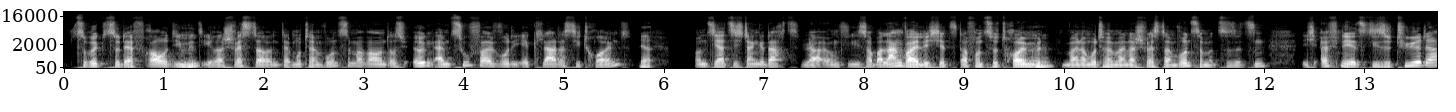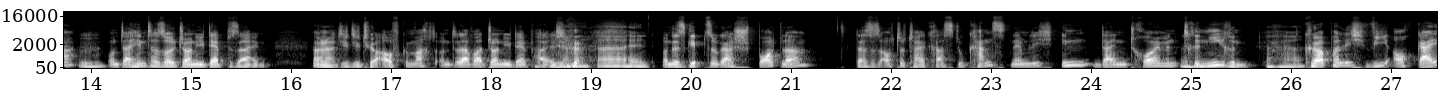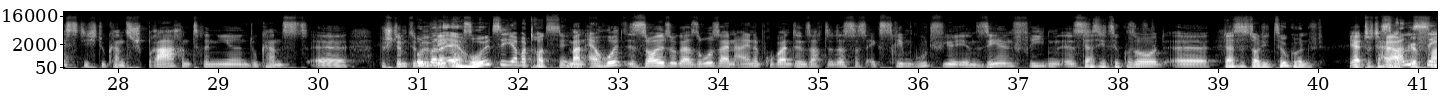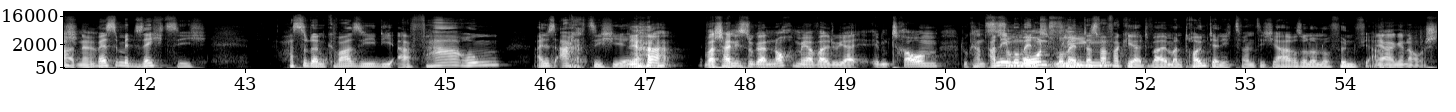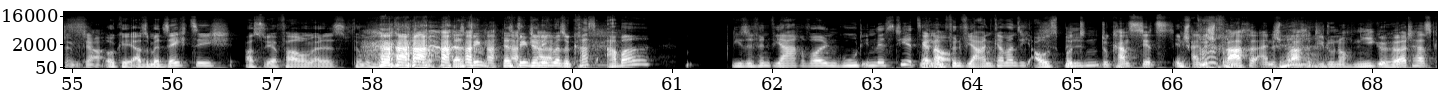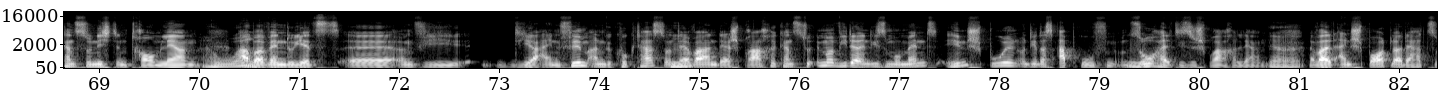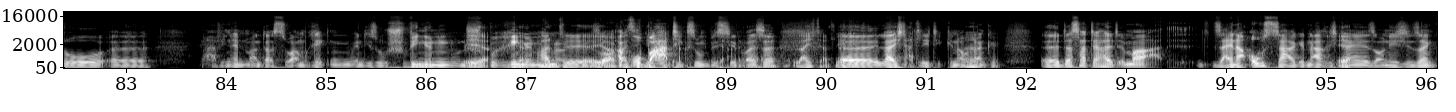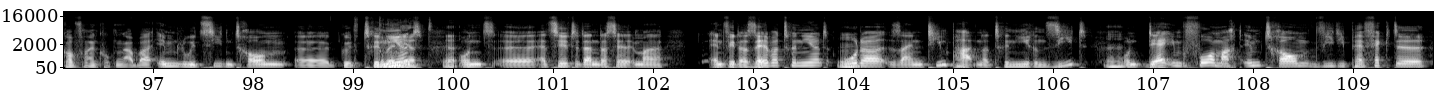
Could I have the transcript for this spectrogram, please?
zurück zu der Frau, die Mhm. mit ihrer Schwester und der Mutter im Wohnzimmer war und aus irgendeinem Zufall wurde ihr klar, dass sie träumt. Ja. Und sie hat sich dann gedacht, ja, irgendwie ist aber langweilig, jetzt davon zu träumen, Mhm. mit meiner Mutter und meiner Schwester im Wohnzimmer zu sitzen. Ich öffne jetzt diese Tür da Mhm. und dahinter soll Johnny Depp sein. Ja, und dann hat die die Tür aufgemacht und da war Johnny Depp halt. Nein. Und es gibt sogar Sportler, das ist auch total krass, du kannst nämlich in deinen Träumen trainieren. Aha. Körperlich wie auch geistig. Du kannst Sprachen trainieren, du kannst äh, bestimmte Und man Bewegungs- erholt sich aber trotzdem. man erholt, es soll sogar so sein, eine Probandin sagte, dass das extrem gut für ihren Seelenfrieden ist. Das ist die Zukunft. So, äh, Das ist doch die Zukunft. ja, total 20, abgefahren, ne? weißt du, mit 60 hast du dann quasi die Erfahrung eines 80-Jährigen. Ja, wahrscheinlich sogar noch mehr, weil du ja im Traum, du kannst Ah, nee, zum Moment, Mond Moment, das war fliegen. verkehrt, weil man träumt ja nicht 20 Jahre, sondern nur 5 Jahre. Ja, genau, stimmt, ja. Okay, also mit 60 hast du die Erfahrung eines 95 das, klingt, das klingt schon nicht mehr so krass, aber diese fünf Jahre wollen gut investiert sein. Genau. In fünf Jahren kann man sich ausbilden. Und du kannst jetzt In eine. Sprache, eine Sprache, Ja. die du noch nie gehört hast, kannst du nicht im Traum lernen. Oh, wow. Aber wenn du jetzt äh, irgendwie dir einen Film angeguckt hast und Mhm. der war in der Sprache, kannst du immer wieder in diesem Moment hinspulen und dir das abrufen und so halt diese Sprache lernen. Mhm. ja. Da war halt ein Sportler, der hat so, äh, ja, wie nennt man das, so am Recken, wenn die so schwingen und Ja, springen. ja, Hantel, und so ja. Akrobatik so ein bisschen, weißt du? Leichtathletik. Äh, Leichtathletik, genau, danke. Äh, das hat er halt immer seiner Aussage nach, ich kann ja. jetzt auch nicht in seinen Kopf reingucken, aber im luiziden Traum äh, trainiert, Trainiert, und äh, erzählte dann, dass er immer entweder selber trainiert Mhm. oder seinen Teampartner trainieren sieht und der ihm vormacht im Traum, wie die perfekte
